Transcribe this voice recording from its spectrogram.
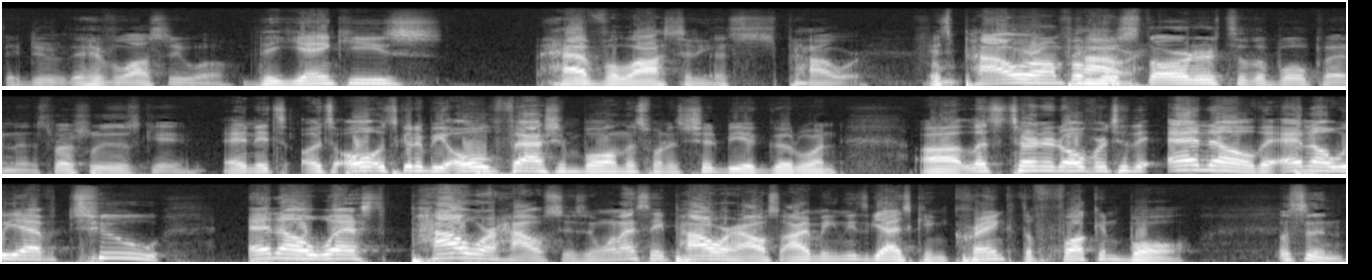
They do. They hit velocity well. The Yankees have velocity. It's power. it's power on from power. the starter to the bullpen, especially this game. and it's it's old, it's going to be old fashioned ball in this one. It should be a good one. Uh, let's turn it over to the NL. The NL we have two NL West powerhouses, and when I say powerhouse, I mean these guys can crank the fucking ball. Listen,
